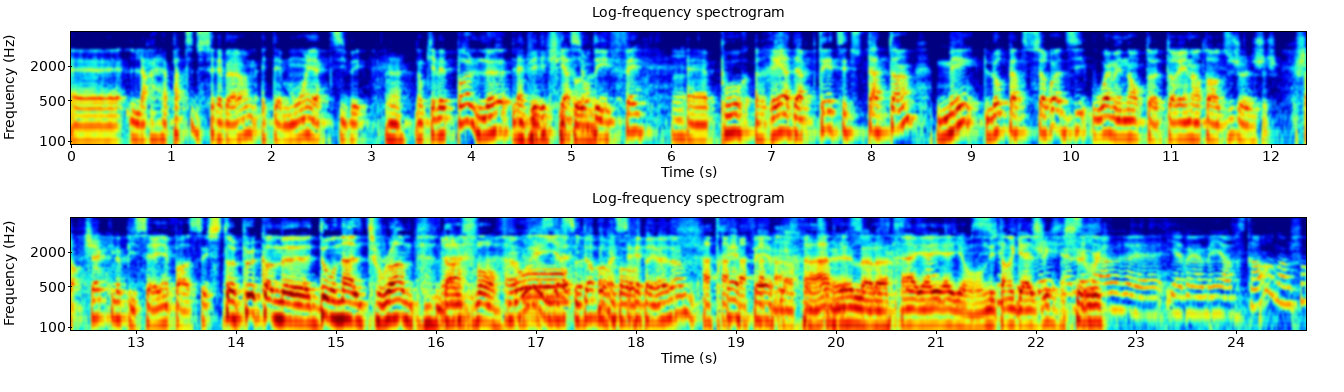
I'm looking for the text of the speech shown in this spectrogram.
euh, la, la partie du cérébellum était moins activée. Ouais. Donc, il n'y avait pas le, la Il vérification pas. des faits euh, pour réadapter. Tu sais, tu t'attends, mais l'autre partie du cerveau a dit Ouais, mais non, t'as rien entendu, je, je, je check, là, puis il s'est rien passé. C'est un peu comme euh, Donald Trump, dans le fond. Ah oui, il, y a- il doit avoir un Oh. cérébellum très faible, en fait. Ah, Eh là Aïe, aïe, aïe, on est engagé. Il y, C'est avait un oui. meilleur, euh, il y avait un meilleur score, dans le fond.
